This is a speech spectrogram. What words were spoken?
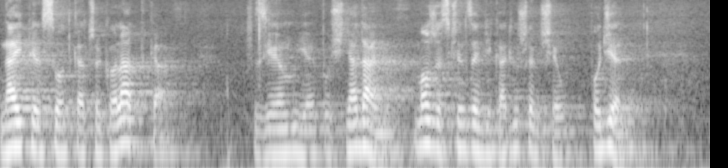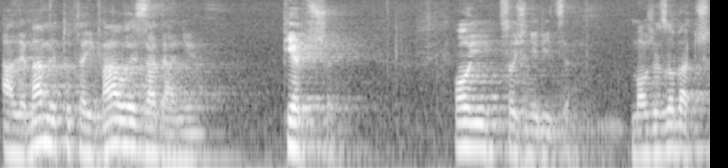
Najpierw słodka czekoladka. Zjem je po śniadaniu. Może z księdzem wikariuszem się podzielę. Ale mamy tutaj małe zadanie. Pierwsze. Oj, coś nie widzę. Może zobaczę.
